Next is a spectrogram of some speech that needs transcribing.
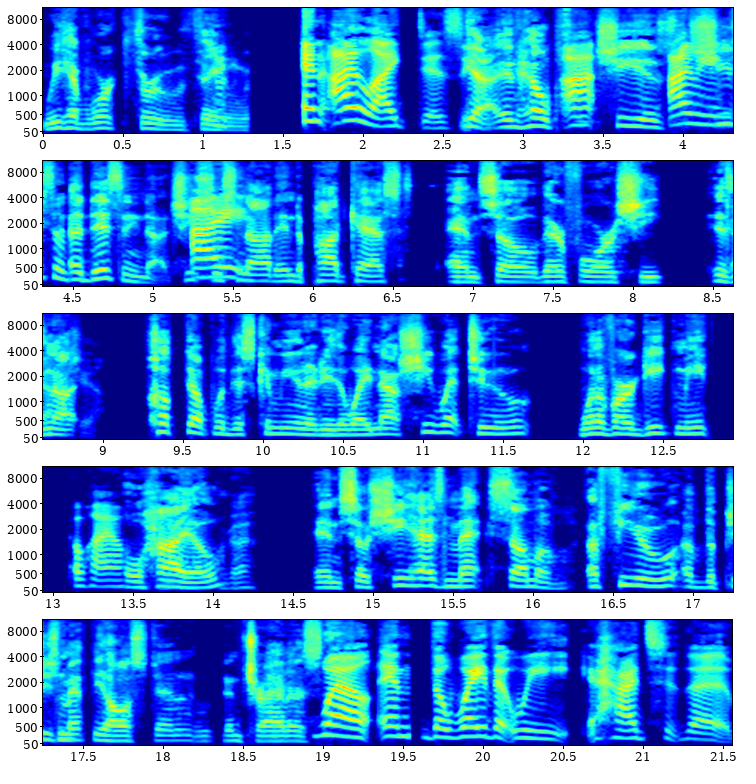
we have worked through things. and I like Disney. Yeah, it helps. I- she is. I mean, she's a, a Disney nut. She's I- just not into podcasts, and so therefore she is not Gotcha. Hooked up with this community the way. Now she went to one of our geek meet Ohio. Ohio, Okay. and so she has met some of a few of the. She's met the Austin and Travis. Well, and the way that we had to, the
